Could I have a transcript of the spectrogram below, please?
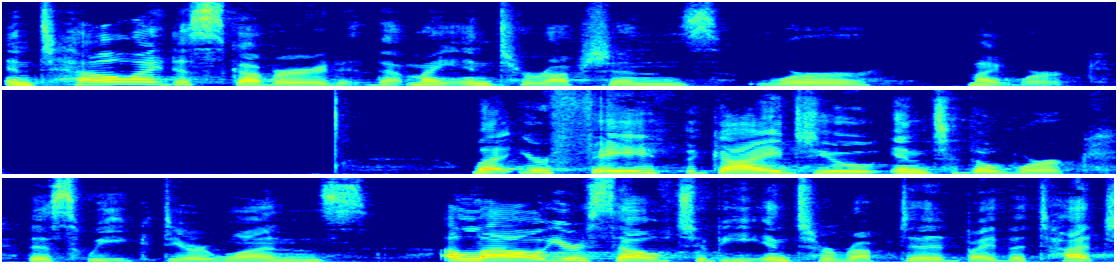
until I discovered that my interruptions were my work. Let your faith guide you into the work this week, dear ones. Allow yourself to be interrupted by the touch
